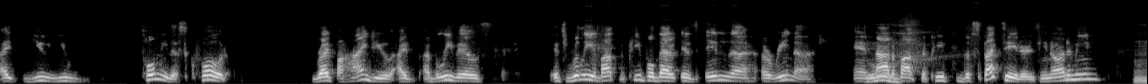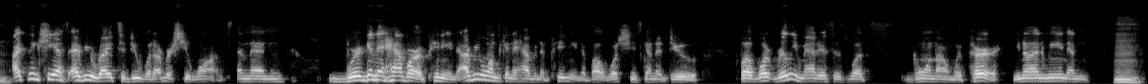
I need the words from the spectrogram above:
I you you told me this quote right behind you. I I believe it was. It's really about the people that is in the arena and not about the people, the spectators. You know what I mean? Mm. I think she has every right to do whatever she wants. And then we're going to have our opinion. Everyone's going to have an opinion about what she's going to do. But what really matters is what's going on with her. You know what I mean? And Mm.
